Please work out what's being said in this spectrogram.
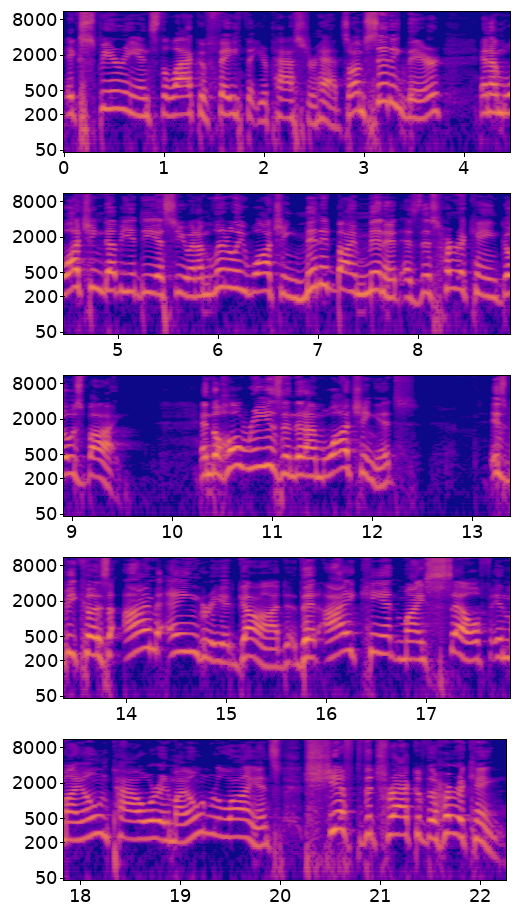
experience the lack of faith that your pastor had. So I'm sitting there and I'm watching WDSU and I'm literally watching minute by minute as this hurricane goes by. And the whole reason that I'm watching it is because I'm angry at God that I can't myself, in my own power and my own reliance, shift the track of the hurricane.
